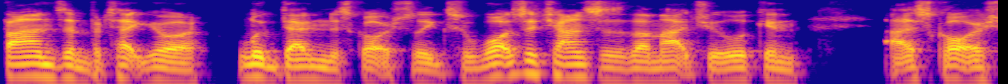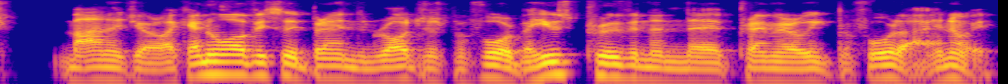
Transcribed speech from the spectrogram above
fans in particular look down the Scottish League. So what's the chances of them actually looking at a Scottish manager? Like I know obviously Brendan Rodgers before, but he was proven in the Premier League before that anyway.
